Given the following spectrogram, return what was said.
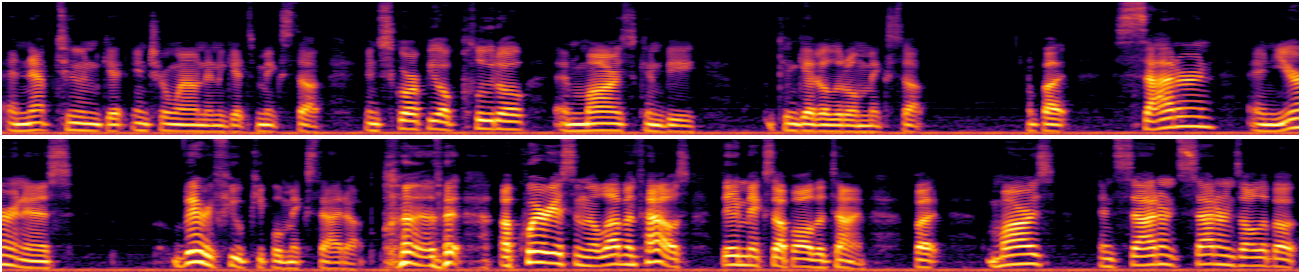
and Neptune get interwound and it gets mixed up. In Scorpio, Pluto and Mars can be can get a little mixed up. But Saturn and Uranus, very few people mix that up. Aquarius in the 11th house, they mix up all the time. But Mars and Saturn, Saturn's all about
